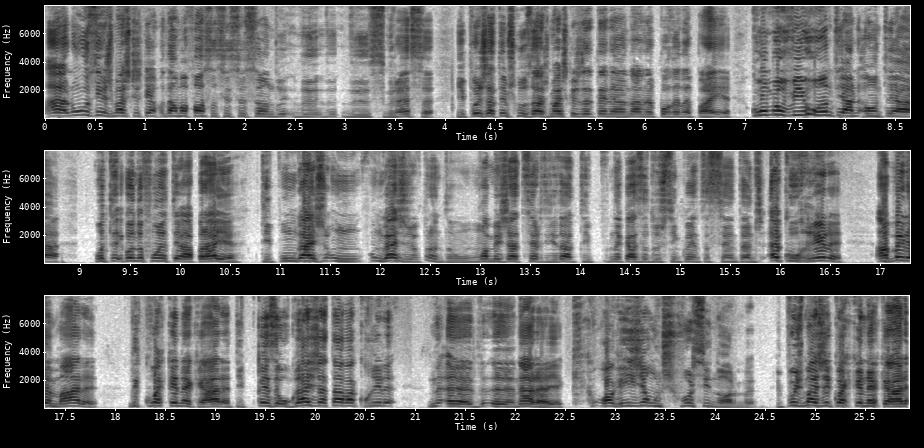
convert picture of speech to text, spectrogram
Ah, não usem as máscaras que é, dá uma falsa sensação de, de, de, de, segurança. E depois já temos que usar as máscaras até andar na porra da praia. Como eu vi ontem, ontem, ontem quando eu fui até à praia, Tipo, um gajo, um, um gajo, pronto, um homem já de certa idade, tipo, na casa dos 50, 60 anos, a correr à beira-mar, de cueca na cara. Tipo, quer dizer, o gajo já estava a correr na, uh, na areia. Que logo aí já é um esforço enorme. Depois mais a cueca na cara,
